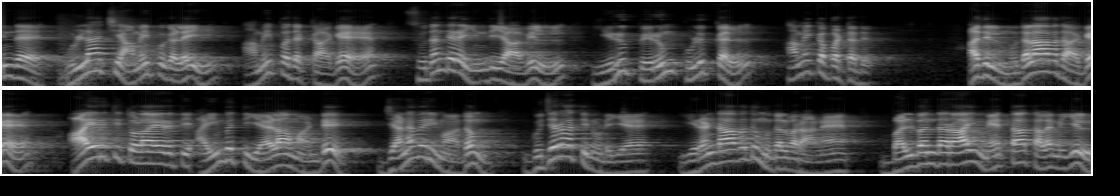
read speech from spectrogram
இந்த உள்ளாட்சி அமைப்புகளை அமைப்பதற்காக சுதந்திர இந்தியாவில் இரு பெரும் குழுக்கள் அமைக்கப்பட்டது. அதில் முதலாவதாக ஆயிரத்தி தொள்ளாயிரத்தி ஐம்பத்தி ஏழாம் ஆண்டு ஜனவரி மாதம் குஜராத்தினுடைய இரண்டாவது முதல்வரான பல்வந்தராய் மேத்தா தலைமையில்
